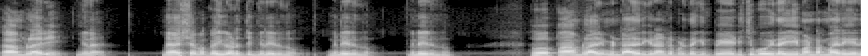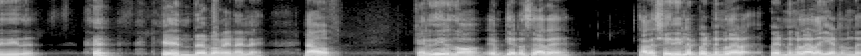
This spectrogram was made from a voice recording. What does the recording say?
പാമ്പ്ലാരി ഇങ്ങനെ മേശമ കൈ അടച്ച് ഇങ്ങനെ ഇരുന്നു ഇങ്ങനെ ഇരുന്നു ഇങ്ങനെ ഇരുന്നു. അപ്പോൾ പാമ്പ്ലാരി മിണ്ടാതിരിക്കാണ്ടപ്പോഴത്തേക്കും പേടിച്ചു പോയതാ ഈ മണ്ടന്മാർ കരുതിയത്. എന്താ പറയണല്ലേ? നോ കരുതിയിരുന്നോ എം ടി എൻ എസ് സാറേ? തലശ്ശേരിയിലെ പെണ്ണുങ്ങളെ പെണ്ണുങ്ങളെ ഇളകിയിട്ടുണ്ട്.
